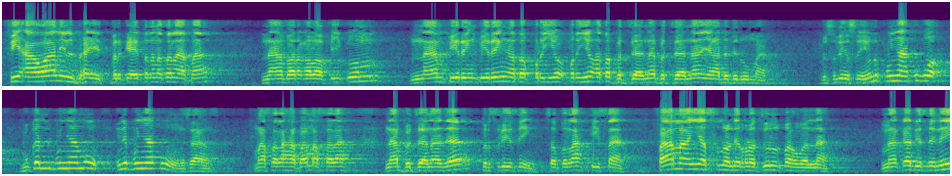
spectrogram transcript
Fi awanil bait, berkaitan masalah apa? Nah barakallahu fikum, nah piring-piring atau periuk-periuk atau bejana-bejana yang ada di rumah berselisih. Ini punya aku kok, bukan punyamu, ini punyaku. Misal masalah apa? Masalah nah bejana aja berselisih setelah pisah. Fama yaslu lirrajul fahuwallah. Maka di sini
